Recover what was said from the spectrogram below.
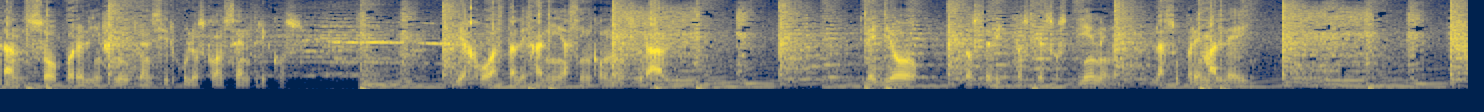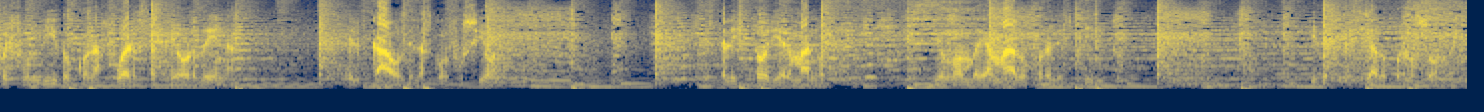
danzó por el infinito en círculos concéntricos, viajó hasta lejanías inconmensurables, leyó los edictos que sostienen la suprema ley fue fundido con la fuerza que ordena el caos de las confusiones. Esta es la historia, hermano, de un hombre amado por el Espíritu y despreciado por los hombres.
